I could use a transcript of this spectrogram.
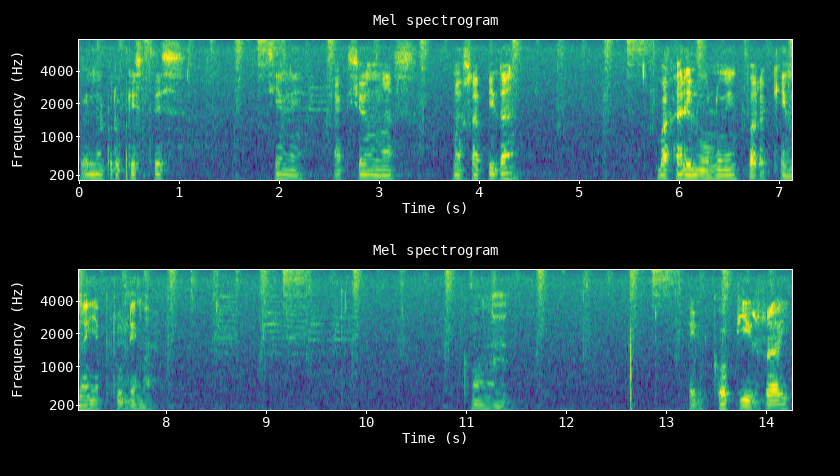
bueno creo que este es, tiene acción más, más rápida. Bajar el volumen para que no haya problema con el copyright.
